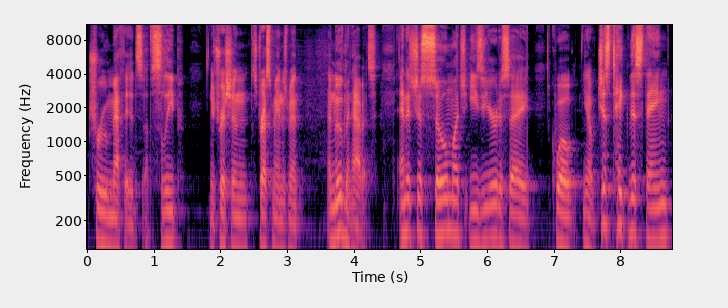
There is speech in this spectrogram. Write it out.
true methods of sleep, nutrition, stress management, and movement habits. And it's just so much easier to say, quote, you know, just take this thing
